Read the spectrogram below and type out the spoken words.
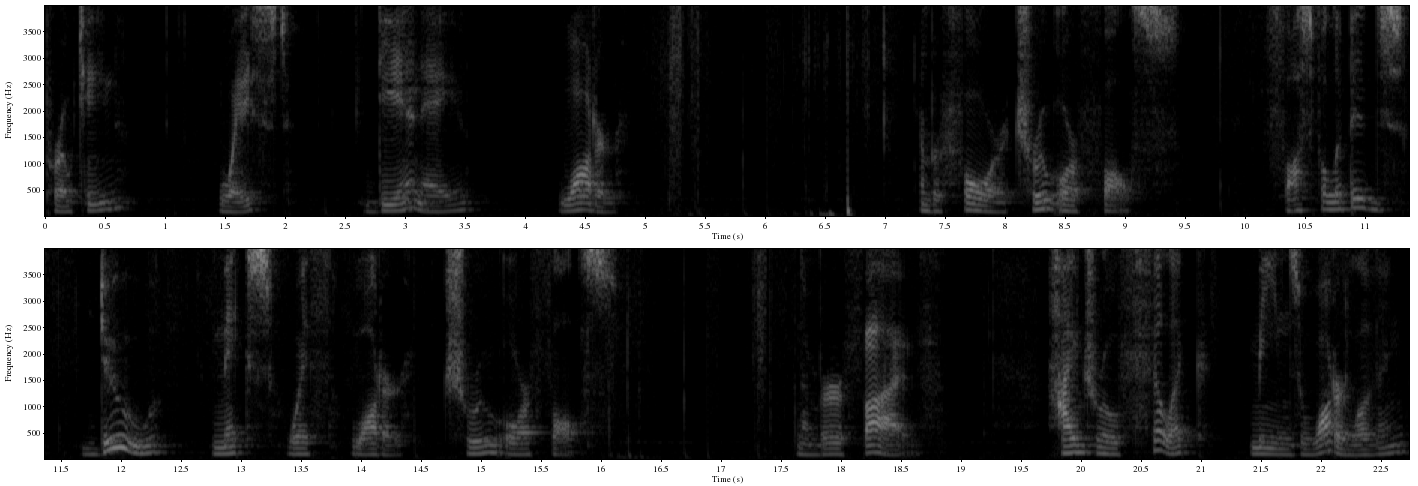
protein, waste, DNA, water. Number four, true or false? Phospholipids do mix with water. True or false? Number five, hydrophilic means water loving,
